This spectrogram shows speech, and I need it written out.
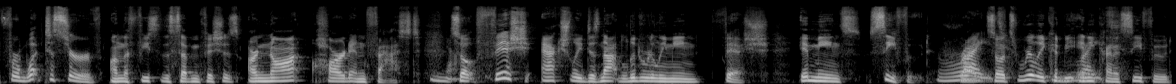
for what to serve on the Feast of the Seven Fishes are not hard and fast. So fish actually does not literally mean fish. It means seafood, right? Right. So it's really could be any kind of seafood.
